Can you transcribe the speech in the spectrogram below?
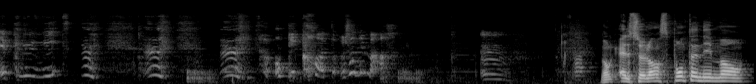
et plus vite. Oh, picote, j'en ai marre. Hum. Donc elle se lance spontanément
